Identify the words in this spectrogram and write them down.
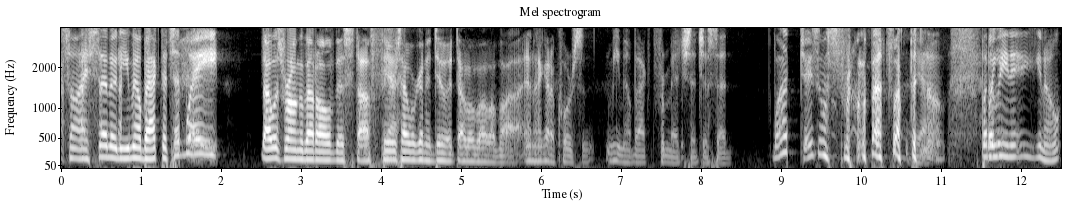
So I sent an email back that said, wait, I was wrong about all of this stuff. Here's Yeah. how we're going to do it, blah, blah, blah, blah, blah. And I got, of course, an email back from Mitch that just said, what? Jason was wrong about something? Yeah. No. But Well, I you- mean, you know,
